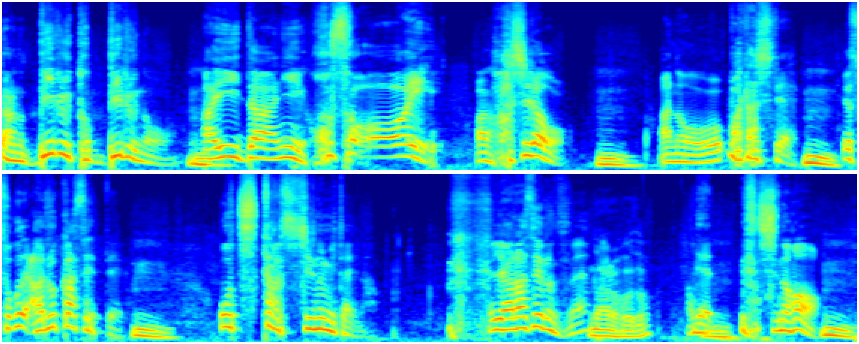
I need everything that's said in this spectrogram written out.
あのビルとビルの間に細いあの柱をうん。あの渡してうん。でそこで歩かせてうん。落ちたら死ぬみたいな。やらせるんですね。なるほどで、ううんちの、うん。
